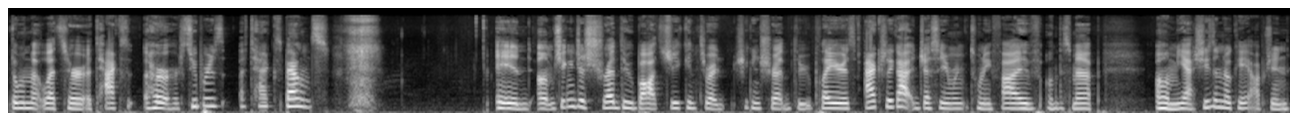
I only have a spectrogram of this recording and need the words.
the one that lets her attacks her her supers attacks bounce and um, she can just shred through bots. She can thread. She can shred through players. I actually got Jessie rank 25 on this map. Um, yeah, she's an okay option.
